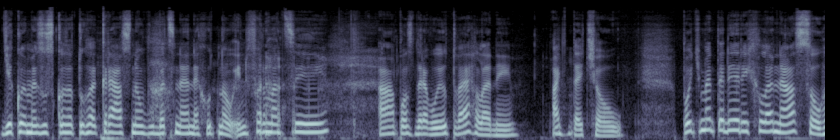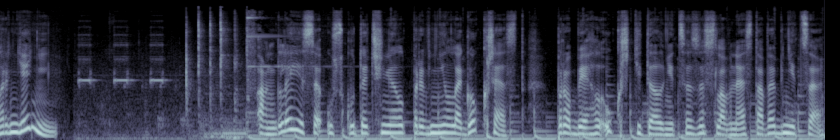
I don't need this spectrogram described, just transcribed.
Děkujeme, Zuzko, za tuhle krásnou, vůbec ne nechutnou informaci a pozdravuju tvé hleny. Ať tečou. Pojďme tedy rychle na souhrndění. V Anglii se uskutečnil první Lego křest. Proběhl u křtitelnice ze slavné stavebnice.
